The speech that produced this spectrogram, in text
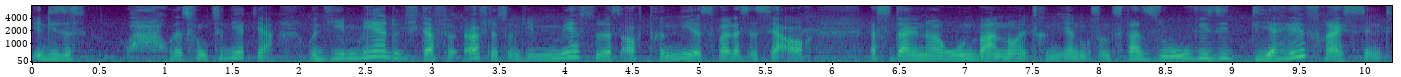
in dieses, wow, das funktioniert ja. Und je mehr du dich dafür öffnest und je mehr du das auch trainierst, weil das ist ja auch dass du deine Neuronbahn neu trainieren musst. Und zwar so, wie sie dir hilfreich sind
